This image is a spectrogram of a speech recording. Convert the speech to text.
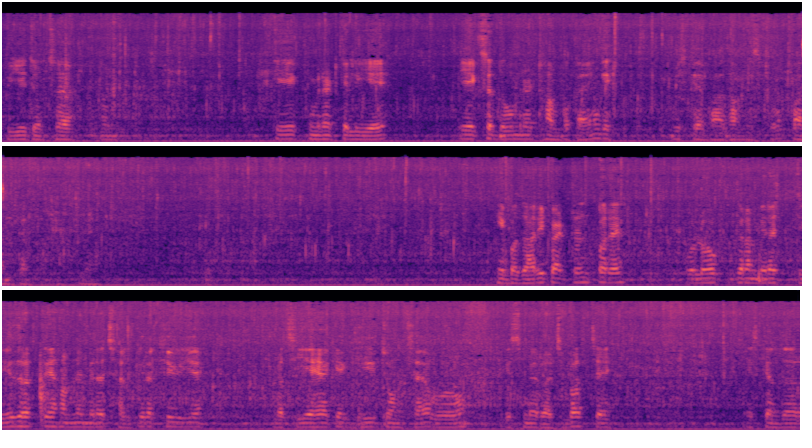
اب یہ جو سا ہم ایک منٹ کے لیے، ایک سے دو منٹ ہم پکائیں گے۔ اس کے بعد ہم اس کو بند کر دیں یہ بازاری پیٹرن پر ہے۔ وہ لوگ ذرا مرچ تیز رکھتے ہیں۔ ہم نے مرچ ہلکی رکھی ہوئی ہے۔ بس یہ ہے کہ گھی چونچ ہے، وہ اس میں رچ بس جائے اس کے اندر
